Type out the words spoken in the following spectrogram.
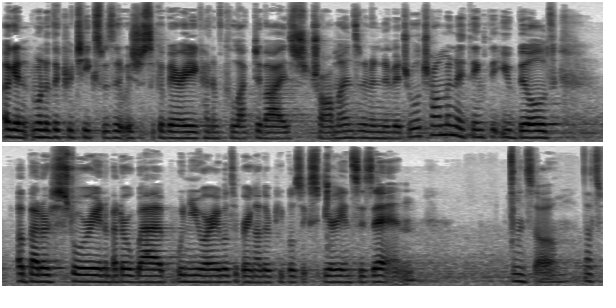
again one of the critiques was that it was just like a very kind of collectivized trauma instead of individual trauma. And i think that you build a better story and a better web when you are able to bring other people's experiences in. And so that's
